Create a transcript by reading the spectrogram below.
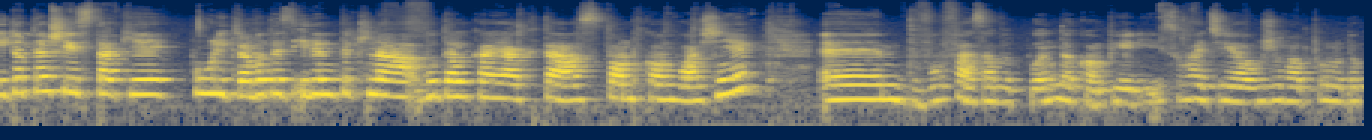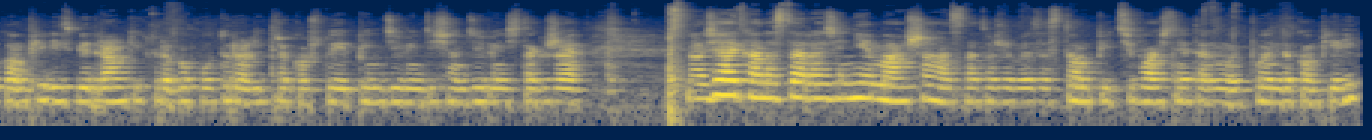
i to też jest takie pół litra, bo to jest identyczna butelka jak ta z pompką właśnie. Dwufazowy płyn do kąpieli. Słuchajcie, ja używam płynu do kąpieli z Biedronki, którego 1,5 litra kosztuje 5,99, także no ziajka na razie nie ma szans na to, żeby zastąpić właśnie ten mój płyn do kąpieli,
